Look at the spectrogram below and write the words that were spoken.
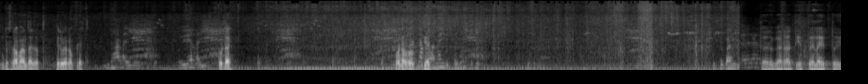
दुसरा बांधायचा होता, हिरव्या कपड्यात. कुठं मोठा बघ घेत. तर घरात येतोय ना येतोय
